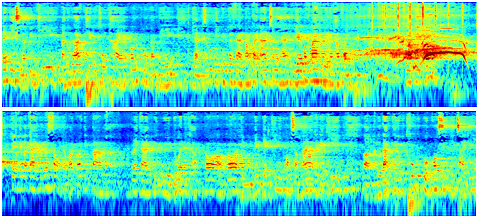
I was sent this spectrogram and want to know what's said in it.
ได้มีศิลปินที่อนุรักษ์เพลงลูกทุ่งไทยแล้วก็ลูกทุ่งแบบนี้ อย่างเช่นวันนี้มีแฟนๆน้องไบรอันใช่ไหมฮะเยอะมากๆเลยนะครับผมเราเองก็เป็นกรรมการคุณซองแต่ว่าก็ติดตาม รายการอื่นๆด้วยนะครับ ก็ก็เห็นเด็กๆที่มีความสามารถเด็กๆที่อนุรักษ์เพลงลูกทุกกรุงก็รู้สึกดีใจที่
